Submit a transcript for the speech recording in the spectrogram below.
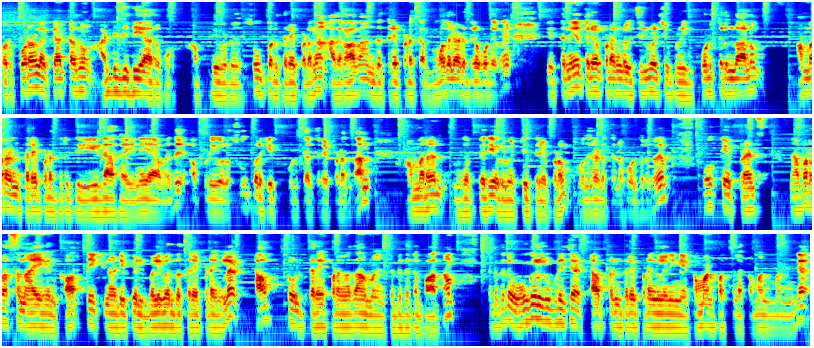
ஒரு குரலை கேட்டதும் அடிதிடியாக இருக்கும். அப்படி ஒரு சூப்பர் திரைப்படம் தான். அதனால தான் இந்த திரைப்படத்தை முதல் இடத்துல கொடுக்குறேன் எத்தனையோ திரைப்படங்கள் சில்வர் சிப்பிளிங் கொடுத்திருந்தாலும் அமரன் திரைப்படத்திற்கு ஈடாக இணையாவது அப்படி ஒரு சூப்பர் ஹிட் கொடுத்த திரைப்படம் தான் அமரன் மிகப்பெரிய ஒரு வெற்றி திரைப்படம் முதலிடத்தில் கொடுத்துருக்குறேன் ஓகே ஃப்ரெண்ட்ஸ் நவரச நாயகன் கார்த்திக் நடிப்பில் வெளிவந்த திரைப்படங்களை டாப் டுவெல் திரைப்படங்கள் தான் நம்ம கிட்டத்தட்ட பார்த்தோம். கிட்டத்தட்ட உங்களுக்கு பிடிச்ச டாப் டென் திரைப்படங்களை நீங்கள் கமெண்ட் பாக்ஸில் கமெண்ட் பண்ணுங்கள்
